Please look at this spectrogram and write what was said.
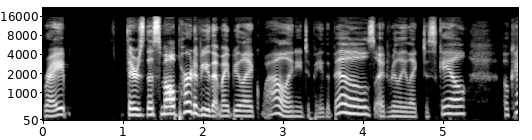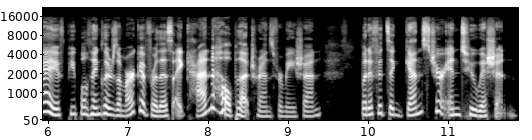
right? There's the small part of you that might be like, well, I need to pay the bills. I'd really like to scale. Okay, if people think there's a market for this, I can help that transformation. But if it's against your intuition,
